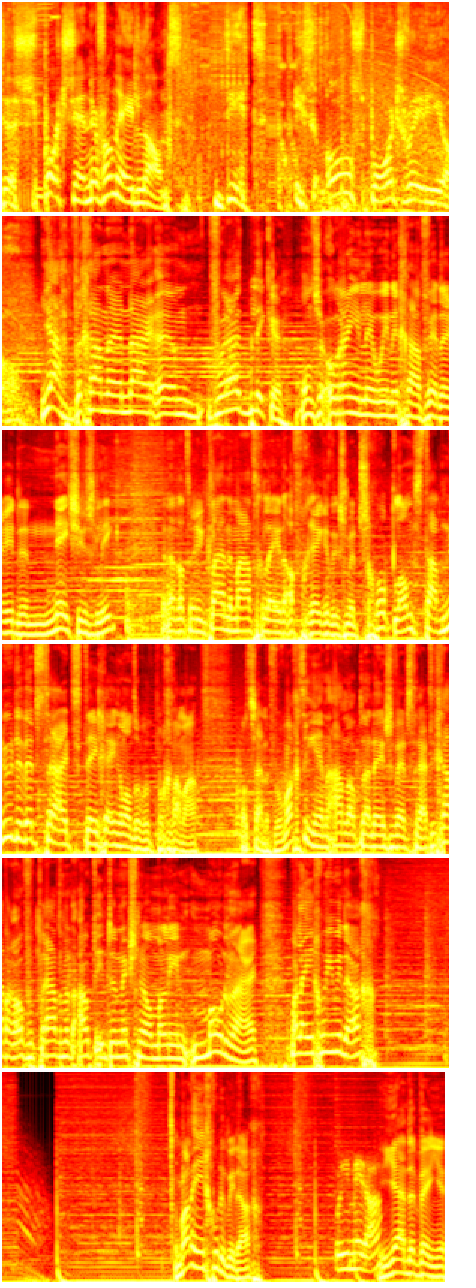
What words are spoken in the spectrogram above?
De sportzender van Nederland. Dit is All Sports Radio. Ja, we gaan eh, naar ehm, vooruitblikken. Onze Oranje Leeuwinnen gaan verder in de Nations League. En nadat er een kleine maand geleden afgerekend is met Schotland, staat nu de wedstrijd tegen Engeland op het programma. Wat zijn de verwachtingen in aanloop naar deze wedstrijd? Ik ga daarover praten met oud-international Marleen Molenaar. Marleen, goedemiddag. Marleen, goedemiddag. Goedemiddag. Ja, daar ben je.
